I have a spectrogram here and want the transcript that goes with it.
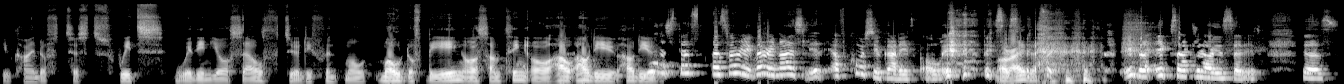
you kind of just switch within yourself to a different mode mode of being or something or how, how do you how do you yes that's that's very very nicely of course you got it Olli all right exactly how you said it yes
